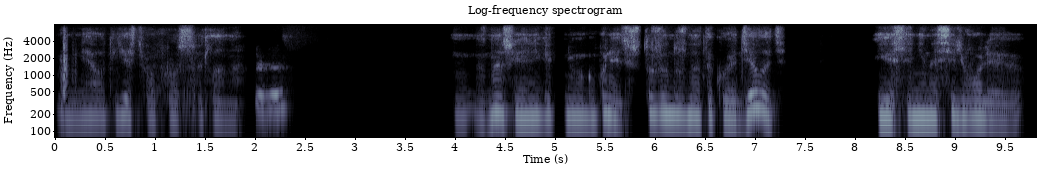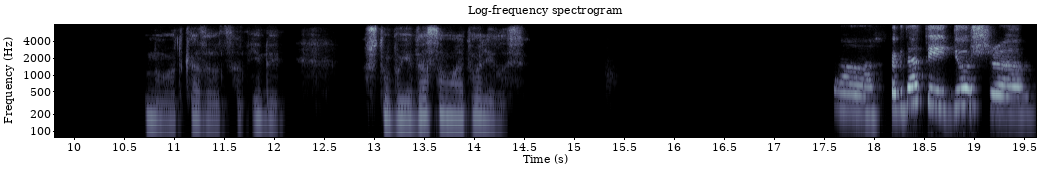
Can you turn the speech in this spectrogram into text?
У меня вот есть вопрос, Светлана. Угу. Знаешь, я никак не могу понять, что же нужно такое делать, если не на силе воли ну, отказываться от еды, чтобы еда сама отвалилась. А, когда ты идешь э,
